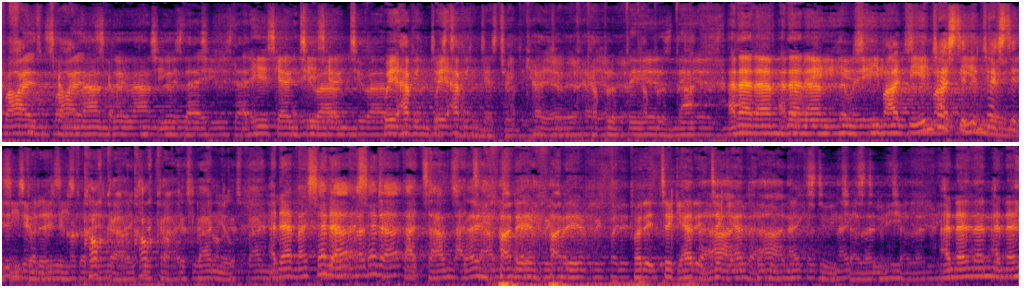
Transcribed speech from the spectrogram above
Brian's coming round on Tuesday, and he's going to um, we're having we're having just drink a couple of beers and that, and then um, and then he, he might be interested in doing this. He's got a, a cocker, a cocker, a spaniel, and um, I said, I said, that sounds very funny if we put it, put it together, together, and next to each other, and then and then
